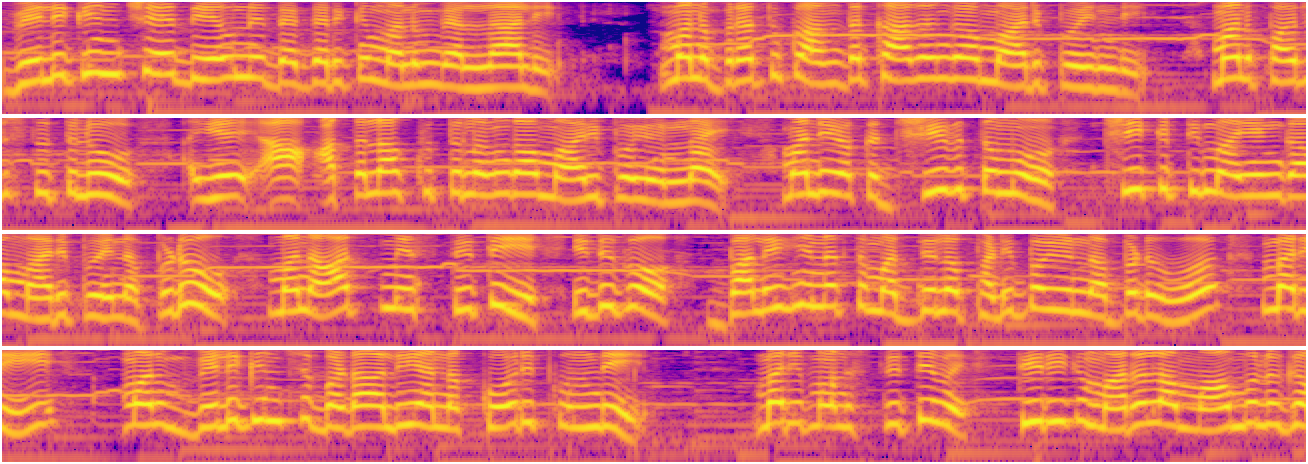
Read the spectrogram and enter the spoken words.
వెలిగించే దేవుని దగ్గరికి మనం వెళ్ళాలి. మన బ్రతుకు అంధకారంగా మారిపోయింది. మన పరిస్థితులు ఏ అతలాకుతలంగా మారిపోయి ఉన్నాయి. మన యొక్క జీవితము చీకటిమయంగా మారిపోయినప్పుడు మన ఆత్మీయ స్థితి ఇదిగో బలహీనత మధ్యలో పడిపోయి ఉన్నప్పుడు మరి మనం వెలిగించబడాలి అన్న కోరిక ఉంది. మరి మన స్థితి తిరిగి మరలా మామూలుగా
